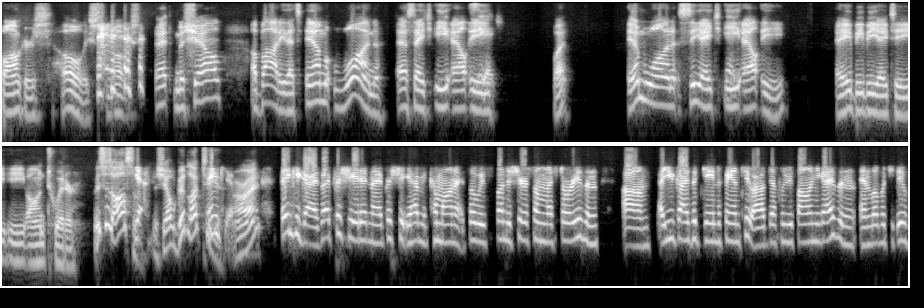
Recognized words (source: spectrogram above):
bonkers. Holy smokes. At Michelle Abbate, that's M1 S H E L E. What? M1 C H E L E A B B A T E on Twitter. This is awesome. Yes. Michelle, good luck to you. Thank you. you. All right. Thank you guys. I appreciate it and I appreciate you having me come on. It's always fun to share some of my stories and um, you guys have gained a fan too. I'll definitely be following you guys and, and love what you do.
